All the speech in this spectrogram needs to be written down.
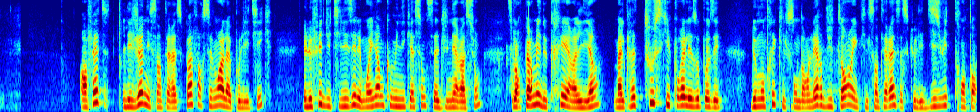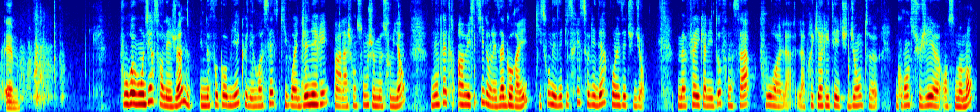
En fait, les jeunes ne s'intéressent pas forcément à la politique, et le fait d'utiliser les moyens de communication de cette génération, ça leur permet de créer un lien malgré tout ce qui pourrait les opposer de montrer qu'ils sont dans l'air du temps et qu'ils s'intéressent à ce que les 18-30 ans aiment. Pour rebondir sur les jeunes, il ne faut pas oublier que les recettes qui vont être générées par la chanson Je me souviens vont être investies dans les agoraïs, qui sont des épiceries solidaires pour les étudiants. Mafla et Carlito font ça pour la, la précarité étudiante, euh, grand sujet euh, en ce moment.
